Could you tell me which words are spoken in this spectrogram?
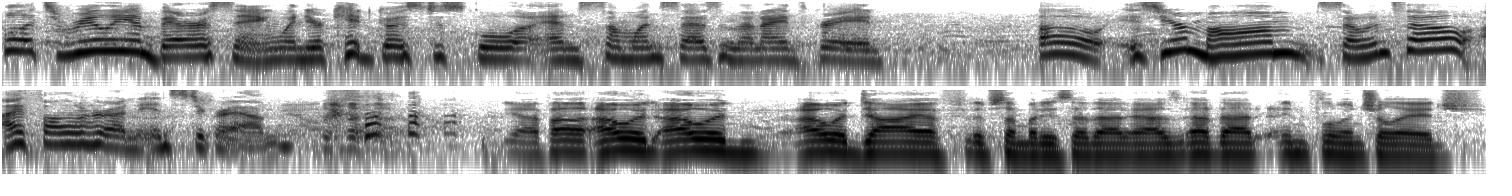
Well, it's really embarrassing when your kid goes to school and someone says in the ninth grade, Oh, is your mom so and so? I follow her on Instagram. Yeah, if I, I would, I would, I would die if, if somebody said that as at that influential age.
